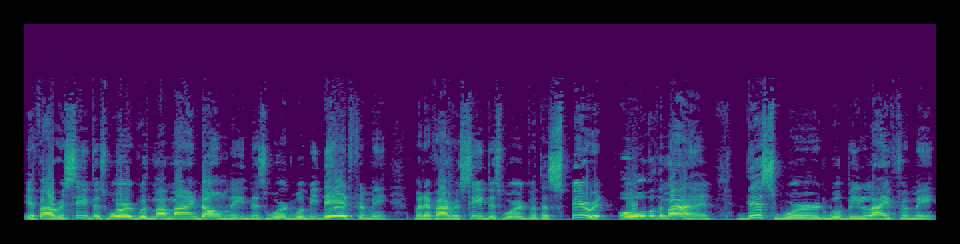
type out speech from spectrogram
if I receive this word with my mind only, this word will be dead for me. But if I receive this word with the spirit over the mind, this word will be life for me.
